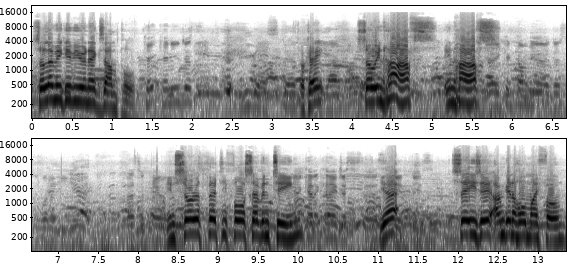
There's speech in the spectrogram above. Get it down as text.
So let me give you an example. Can, can you just? Okay. So in Hafs, in Hafs, You can come here just whatever. That's okay. in. Surah 34:17, Can, I- can I just? Uh, Yeah. It, says it. I'm going to hold my phone.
